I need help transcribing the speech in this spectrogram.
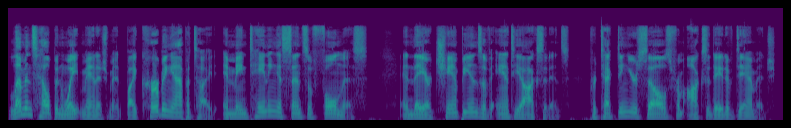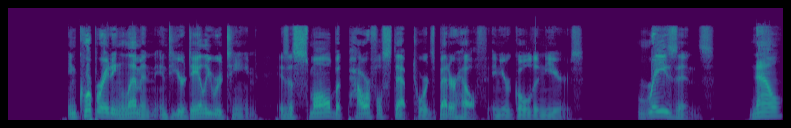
lemons help in weight management by curbing appetite and maintaining a sense of fullness, and they are champions of antioxidants, protecting your cells from oxidative damage. Incorporating lemon into your daily routine is a small but powerful step towards better health in your golden years. Raisins. Now,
